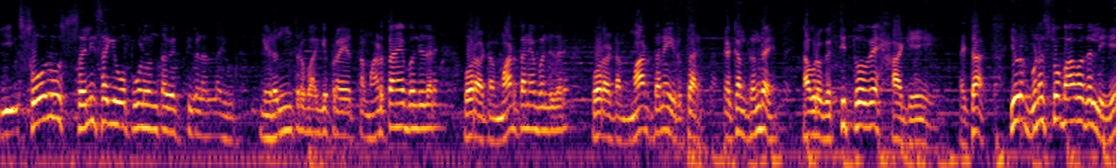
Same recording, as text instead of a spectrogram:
ಈ ಸೋಲು ಸಲೀಸಾಗಿ ಒಪ್ಪಿಕೊಳ್ಳುವಂಥ ವ್ಯಕ್ತಿಗಳಲ್ಲ ಇವರು. ನಿರಂತರವಾಗಿ ಪ್ರಯತ್ನ ಮಾಡ್ತಾನೆ ಬಂದಿದ್ದಾರೆ, ಹೋರಾಟ ಮಾಡ್ತಾನೆ ಬಂದಿದ್ದಾರೆ, ಹೋರಾಟ ಮಾಡ್ತಾನೆ ಇರ್ತಾರೆ. ಯಾಕಂತಂದ್ರೆ ಅವರ ವ್ಯಕ್ತಿತ್ವವೇ ಹಾಗೆ. ಆಯಿತಾ? ಇವರ ಗುಣಸ್ವಭಾವದಲ್ಲಿ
